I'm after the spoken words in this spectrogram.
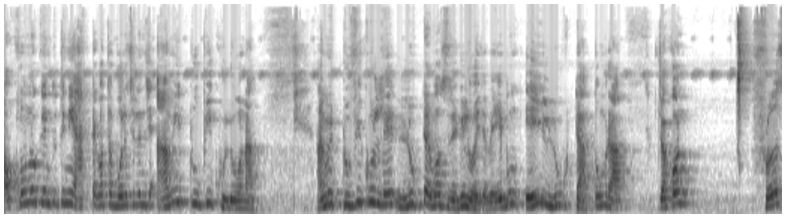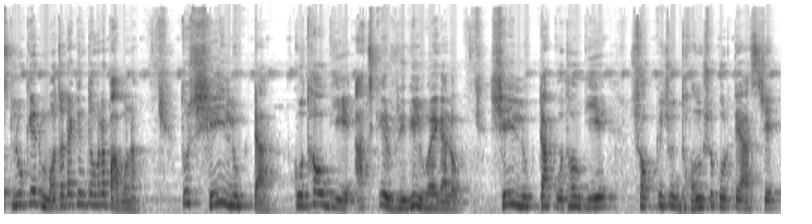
তখনও কিন্তু তিনি একটা কথা বলেছিলেন যে, আমি টুপি খুলবো না। আমি টুপি খুললে লুকটার বস রিভিল হয়ে যাবে এবং এই লুকটা তোমরা যখন ফার্স্ট লুকের মজাটা কিন্তু আমরা পাবো না, তো সেই লুকটা কোথাও গিয়ে আজকে রিভিল হয়ে গেল, সেই লুকটা কোথাও গিয়ে সব কিছু ধ্বংস করতে আসছে,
